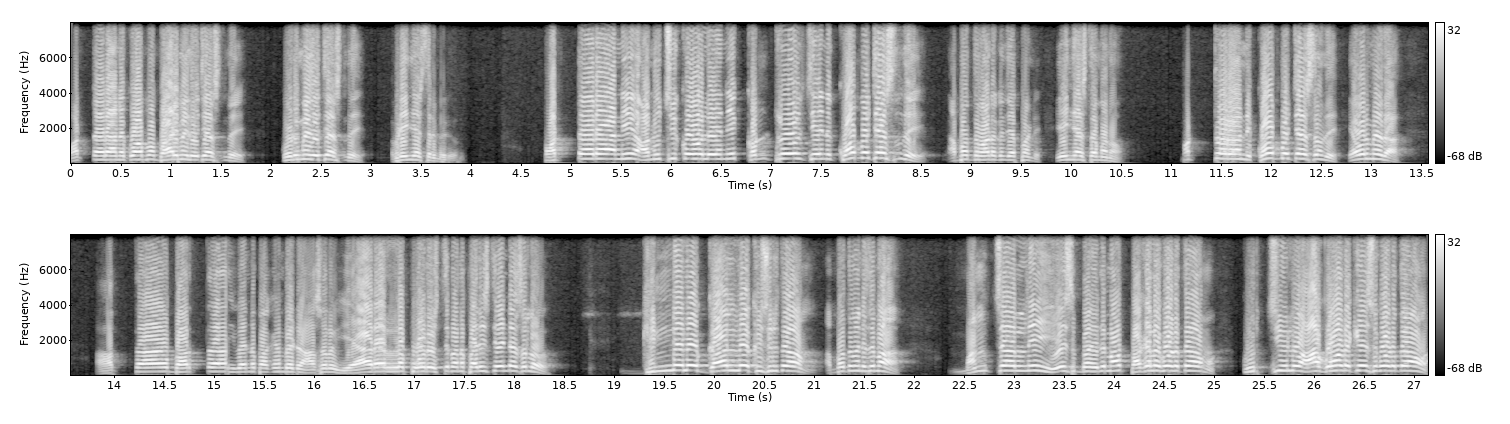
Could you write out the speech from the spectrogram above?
పట్టరాని కోపం భార్య మీద వచ్చేస్తుంది. కొడుకు మీద వచ్చేస్తుంది. అప్పుడు ఏం చేస్తారు మీరు? పట్టరాని అణుచుకోలేని కంట్రోల్ చేయని కోపం వచ్చేస్తుంది. అబద్ధం ఆడకని చెప్పండి. ఏం చేస్తాం మనం? పట్టరాని కోపం వచ్చేస్తుంది. ఎవరి మీద? అత్త భర్త ఇవన్నీ పక్కన పెట్టాం అసలు ఏరల్ల పోరొస్తే మన పరిస్థితి ఏంటి అసలు? గిన్నెలో గాల్లో విసురుతాం అబద్ధమైన నిజమా? మంచాలని వేసి ఏదమా పగల కొడతాం. కుర్చీలు ఆ గోడకేసి కొడతాం.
